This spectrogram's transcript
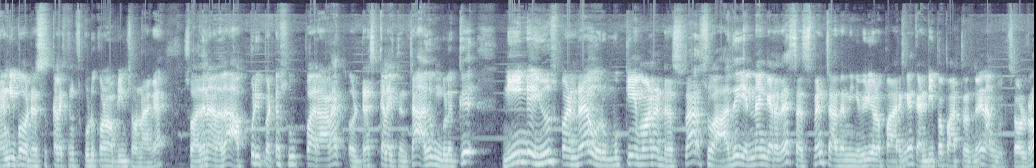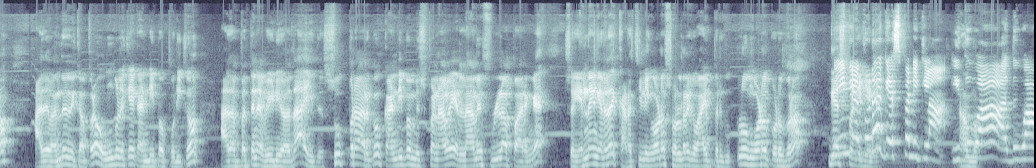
கண்டிப்பாக ஒரு ட்ரெஸ் கலெக்ஷன்ஸ் கொடுக்கணும் அப்படின்னு சொன்னாங்க. ஸோ அதனால தான் அப்படிப்பட்ட சூப்பரான ஒரு ட்ரெஸ் கலெக்ஷன்ஸ் தான் அது உங்களுக்கு நீங்கள் யூஸ் பண்ணுற ஒரு முக்கியமான ட்ரெஸ் தான். ஸோ அது என்னங்கிறத சஸ்பென்ஸ் அதை நீங்கள் வீடியோவில் பாருங்கள் கண்டிப்பாக பார்த்து வந்து நான் உங்களுக்கு சொல்கிறோம் அது வந்ததுக்கப்புறம் உங்களுக்கே கண்டிப்பாக பிடிக்கும். அதை பற்றின வீடியோ தான் இது. சூப்பராக இருக்கும். கண்டிப்பாக மிஸ் பண்ணாமல் எல்லாமே ஃபுல்லாக பாருங்கள் ஸோ என்னங்கிறத கடைசியிலையும் கூட சொல்கிறதுக்கு வாய்ப்பு இருக்குது க்ளூவும் கூட கொடுக்குறோம். கெஸ் நீங்க கூட கெஸ் பண்ணிக்கலாம். இதுவா அதுவா?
